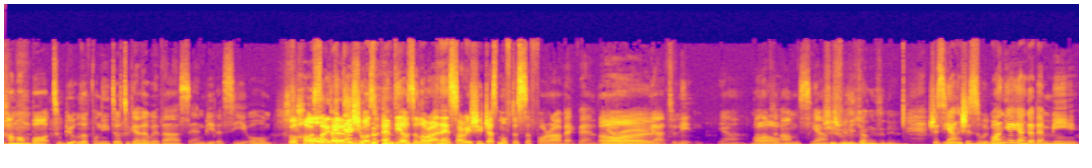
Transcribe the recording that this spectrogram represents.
come on board to build Love Bonito together with us and be the CEO? So her oh, back then she was MD of Zalora, and then sorry, she just moved to Sephora back then. Oh. Yeah, Right. yeah, to lead. Yeah, one of the arms. Yeah, She's really young, isn't it? she's young. She's one year younger than me.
